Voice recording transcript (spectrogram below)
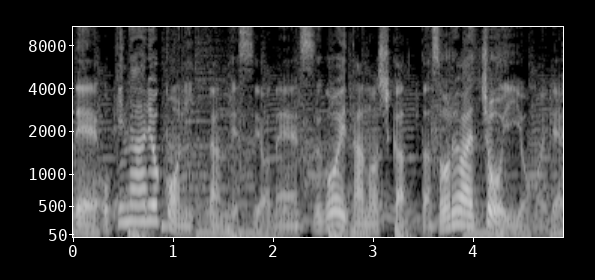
で、沖縄旅行に行ったんですよね。すごい楽しかった。それは超いい思い出。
